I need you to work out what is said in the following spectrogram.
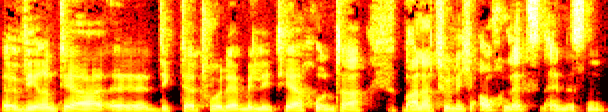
äh, während der äh, Diktatur der Militärjunta war natürlich auch letzten Endes ein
